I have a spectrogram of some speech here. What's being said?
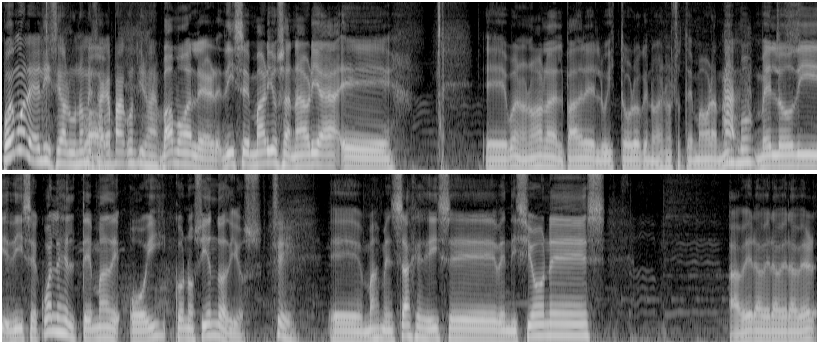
Podemos leer, Liceo, algunos Wow. mensajes para continuar. Vamos a leer. Dice Mario Sanabria. eh, eh, bueno, nos habla del padre Luis Toro, que no es nuestro tema ahora mismo. Ah. Melody dice: ¿Cuál es el tema de hoy? Conociendo a Dios. Sí. Eh, más mensajes, dice: bendiciones. A ver, a ver, a ver, a ver.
